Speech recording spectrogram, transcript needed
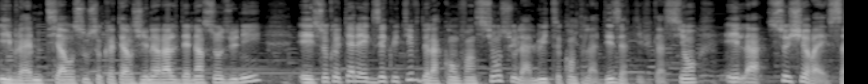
Ibrahim Tiao, sous-secrétaire général des Nations Unies et secrétaire exécutif de la Convention sur la lutte contre la désertification et la sécheresse.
